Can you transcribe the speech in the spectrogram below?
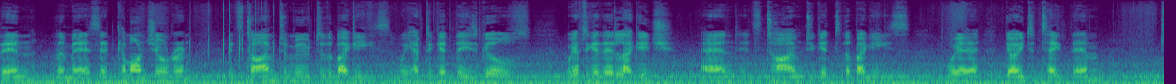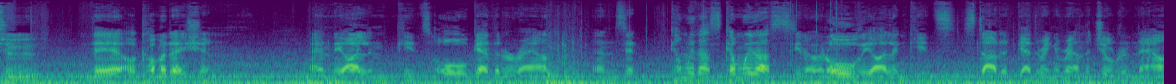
then the mayor said, Come on, children, it's time to move to the buggies. We have to get these girls, we have to get their luggage, and it's time to get to the buggies. We're going to take them to their accommodation. And the island kids all gathered around and said, come with us, come with us, you know, and all the island kids started gathering around the children now.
